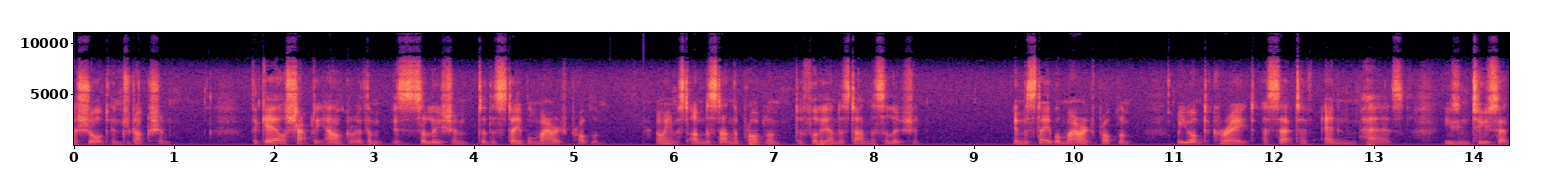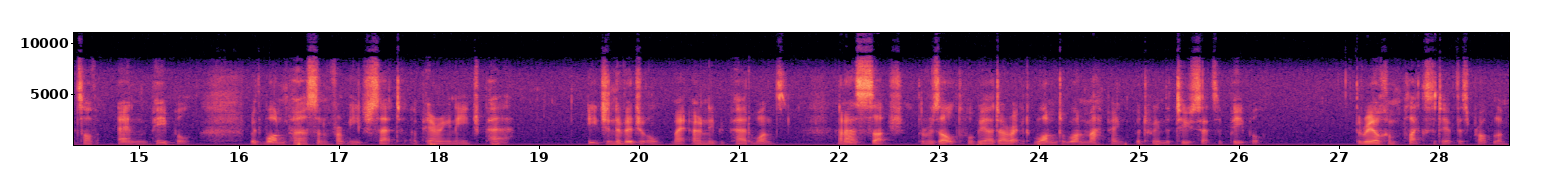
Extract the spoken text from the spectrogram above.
a short introduction. The Gale-Shapley algorithm is a solution to the stable marriage problem, and we must understand the problem to fully understand the solution. In the stable marriage problem, we want to create a set of n pairs using two sets of n people, with one person from each set appearing in each pair. Each individual may only be paired once, and as such the result will be a direct one-to-one mapping between the two sets of people. The real complexity of this problem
